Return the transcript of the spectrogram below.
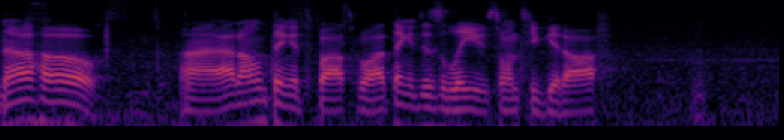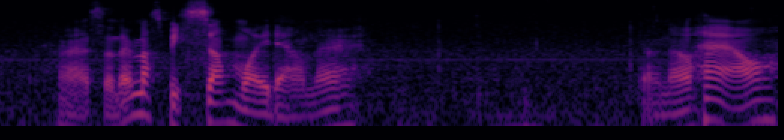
No! Alright, uh, I don't think it's possible. I think it just leaves once you get off. Alright, so there must be some way down there. Don't know how.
